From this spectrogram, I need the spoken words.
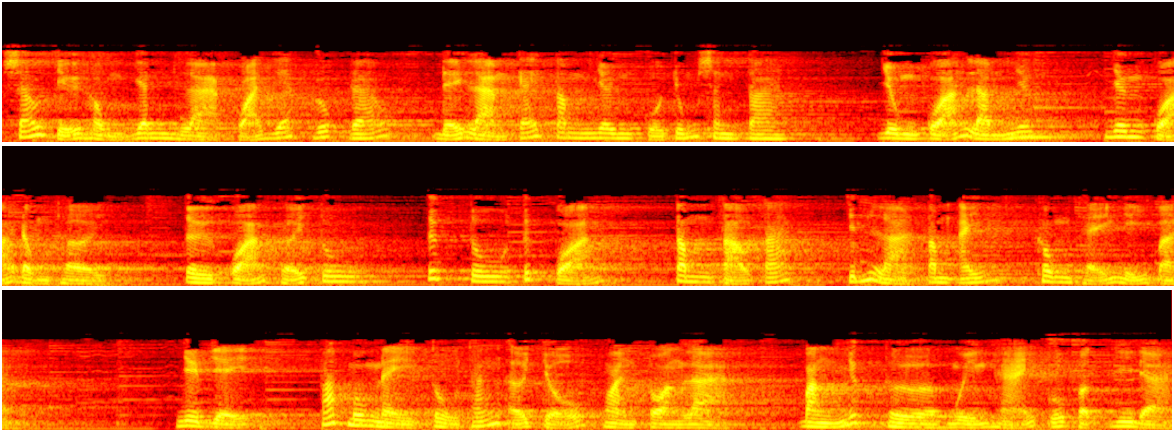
sáu chữ hồng danh là quả giác rốt ráo để làm cái tâm nhân của chúng sanh ta. Dùng quả làm nhân nhân quả đồng thời, từ quả khởi tu, tức tu tức quả, tâm tạo tác chính là tâm ấy, không thể nghĩ bàn như vậy, pháp môn này thù thắng ở chỗ hoàn toàn là bằng nhất thừa nguyện hải của phật di đà.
